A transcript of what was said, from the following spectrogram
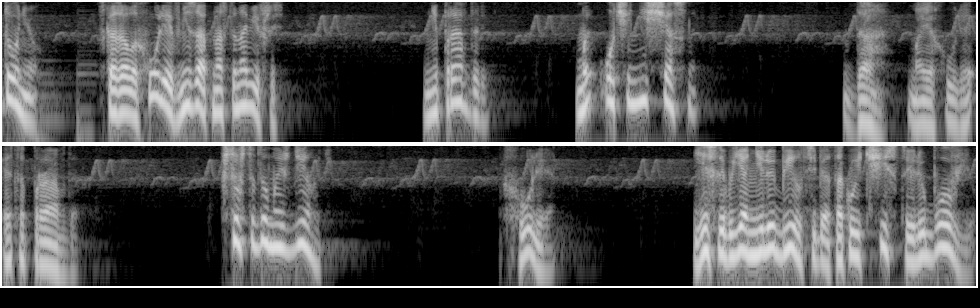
«Антонио!» — сказала Хулия, внезапно остановившись. «Не правда ли? Мы очень несчастны». «Да, моя Хулия, это правда». «Что ж ты думаешь делать?» Хулия, если бы я не любил тебя такой чистой любовью,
